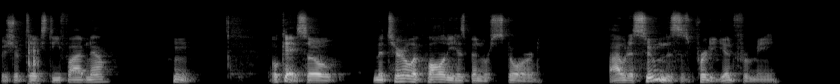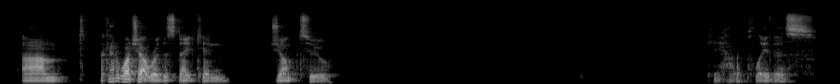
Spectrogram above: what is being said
Bishop takes d5 now? Hmm. Okay, so material equality has been restored. I would assume this is pretty good for me. Um, I gotta watch out where this knight can jump to. Okay, how to play this?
